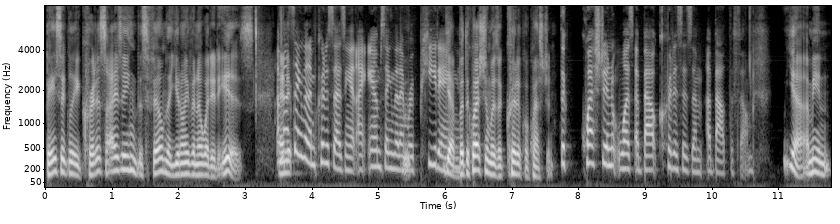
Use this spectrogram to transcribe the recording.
basically criticizing this film that you don't even know what it is. I'm and not it, saying that I'm criticizing it. I am saying that I'm repeating. Yeah, but the question was a critical question. The question was about criticism about the film. Yeah, I mean,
